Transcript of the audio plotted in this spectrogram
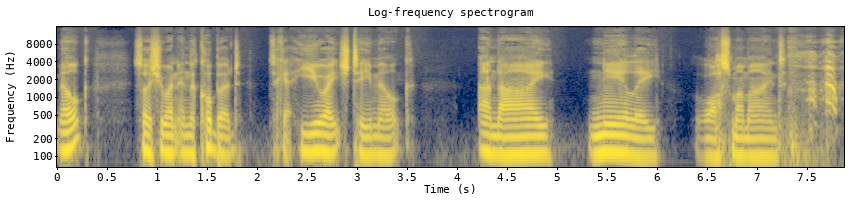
milk, so she went in the cupboard to get UHT milk, and I nearly lost my mind.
